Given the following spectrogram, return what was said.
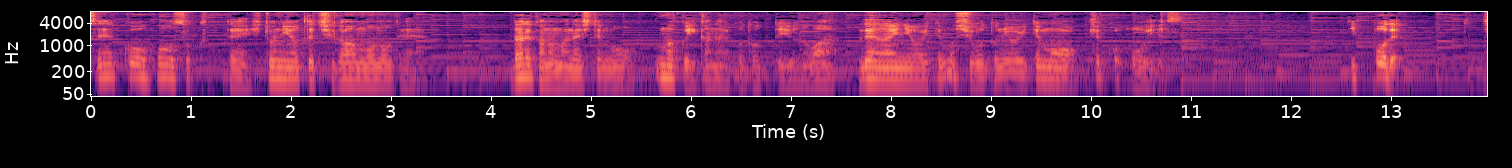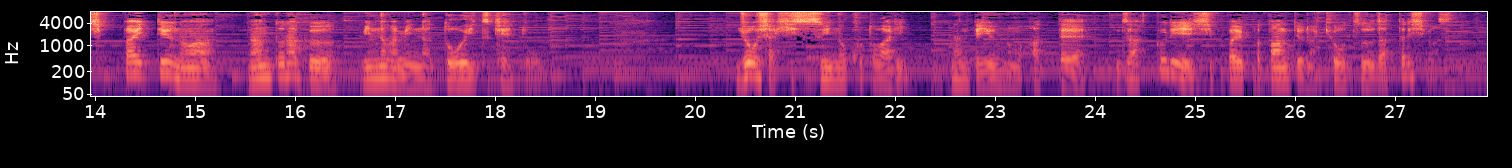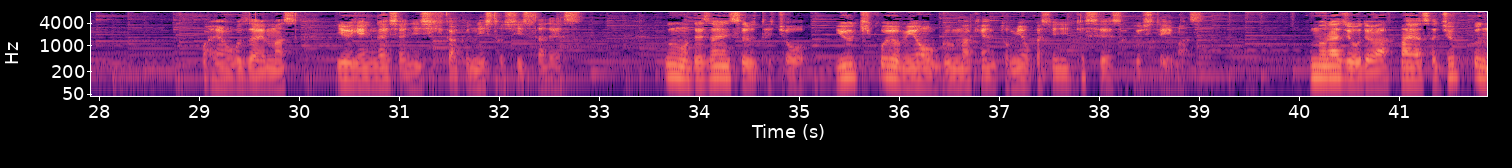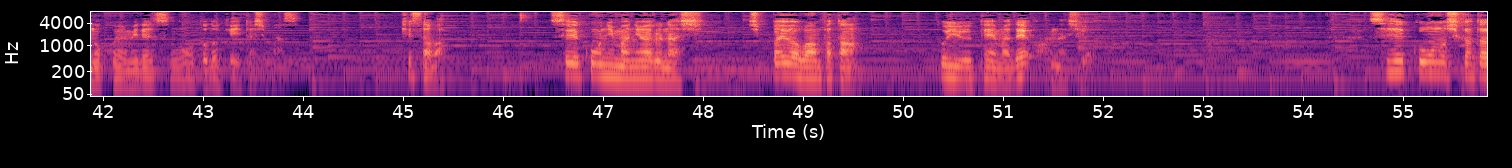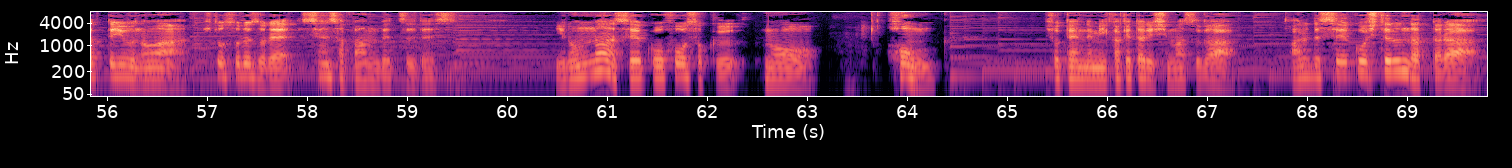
成功法則って人によって違うもので、誰かの真似してもうまくいかないことっていうのは恋愛においても仕事においても結構多いです。一方で失敗っていうのはなんとなくみんながみんな同一系統。乗車必須の断りなんていうのもあって、ざっくり失敗パターンっていうのは共通だったりします。おはようございます。有限会社西企画西俊久です。運をデザインする手帳、有機暦を群馬県富岡市にて制作しています。このラジオでは毎朝10分の暦レッスンをお届けいたします。今朝は、成功にマニュアルなし、失敗はワンパターンというテーマでお話を。成功の仕方っていうのは人それぞれ千差万別です。いろんな成功法則の本、書店で見かけたりしますが、あれで成功してるんだったら、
